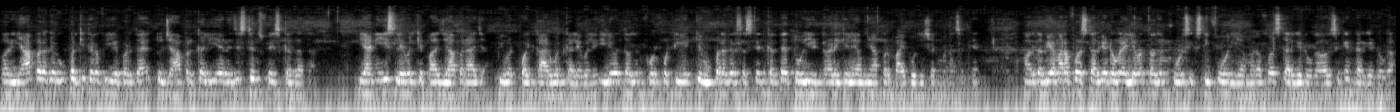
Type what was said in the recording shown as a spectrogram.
और यहाँ पर अगर ऊपर की तरफ़ ये बढ़ता है तो जहाँ पर कल ये रेजिस्टेंस फेस कर रहा था यानी इस लेवल के पास जहाँ पर आज पिवट पॉइंट का आर वन का लेवल है। 11,448 के ऊपर अगर सस्टेन करता है तो ही इंट्राडे के लिए हम यहाँ पर बाय पोजीशन बना सकते हैं। और तभी हमारा फ़र्स्ट टारगेट होगा 11,464 ये हमारा फ़र्स्ट टारगेट होगा और सेकेंड टारगेट होगा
